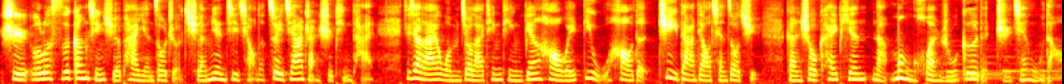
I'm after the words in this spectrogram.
是俄罗斯钢琴学派演奏者全面技巧的最佳展示平台。接下来，我们就来听听编号为第五号的 G 大调前奏曲，感受开篇那梦幻如歌的指尖舞蹈。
